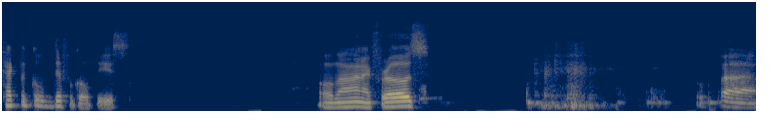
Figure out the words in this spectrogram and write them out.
Technical difficulties. Hold on. I froze. Uh,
